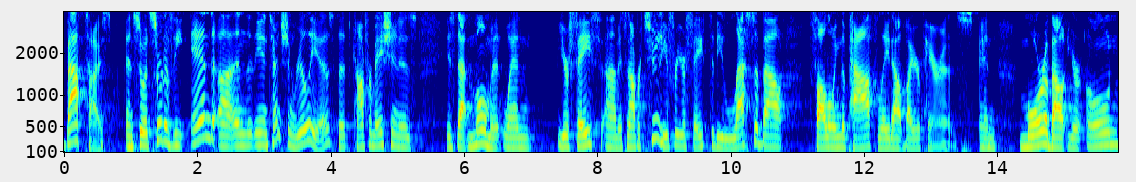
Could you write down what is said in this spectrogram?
baptized. And so it's sort of the end, uh, and the, the intention really is that confirmation is, is that moment when your faith, um, it's an opportunity for your faith to be less about following the path laid out by your parents and more about your own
